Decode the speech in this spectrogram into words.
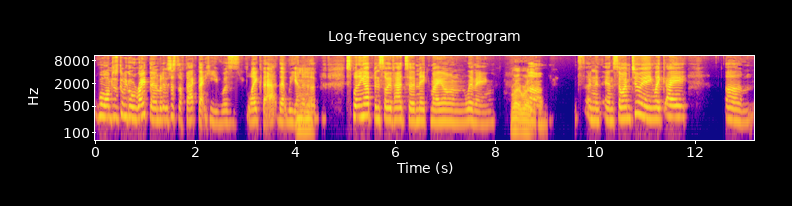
well i'm just going to go right then but it was just the fact that he was like that that we ended Mhm. up splitting up and so i've had to make my own living right, right, um and and so i'm doing like i um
